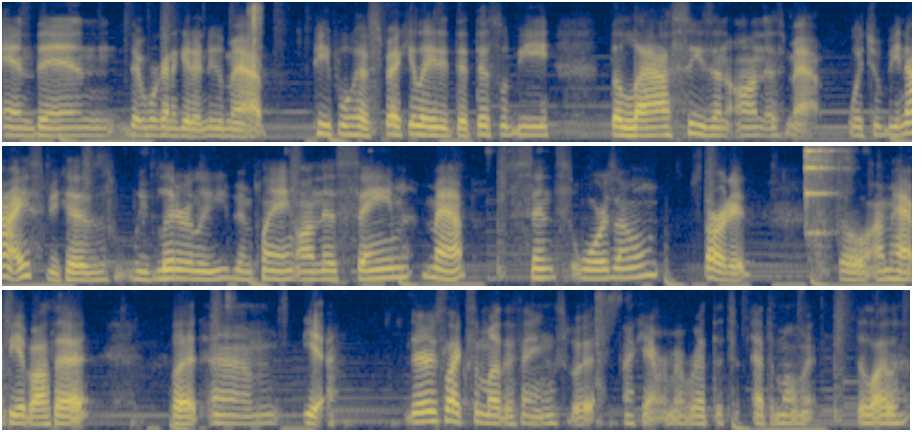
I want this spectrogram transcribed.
and then that we're going to get a new map. People have speculated that this will be the last season on this map, which will be nice because we've literally been playing on this same map since Warzone started. So I'm happy about that. But um, yeah, there's like some other things, but I can't remember at the t- at the moment. Delilah.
